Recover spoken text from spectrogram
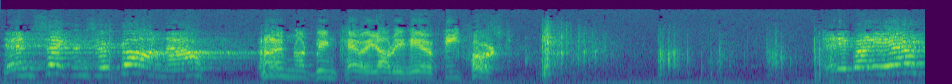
ten seconds are gone now. I'm not being carried out of here feet first. Anybody else?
